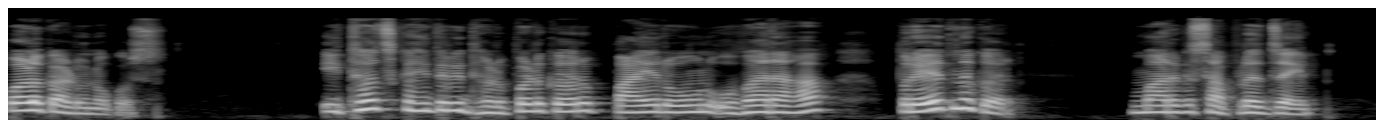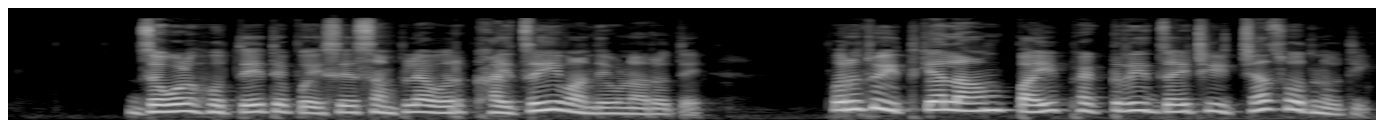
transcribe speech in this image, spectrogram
पळ काढू नकोस. इथंच काहीतरी धडपड कर पाय रोवून उभा राहा प्रयत्न कर मार्ग सापडत जाईल. जवळ होते ते पैसे संपल्यावर खायचंही वांदे होणार होते. परंतु इतक्या लांब पाईप फॅक्टरीत जायची इच्छाच होत नव्हती.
